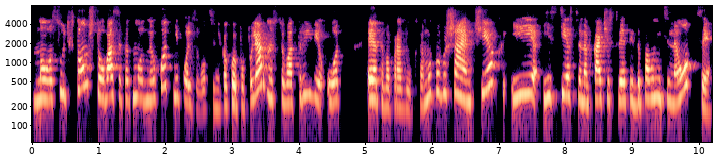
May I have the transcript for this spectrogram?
Но суть в том, что у вас этот модный уход не пользовался никакой популярностью в отрыве от этого продукта. Мы повышаем чек, и, естественно, в качестве этой дополнительной опции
